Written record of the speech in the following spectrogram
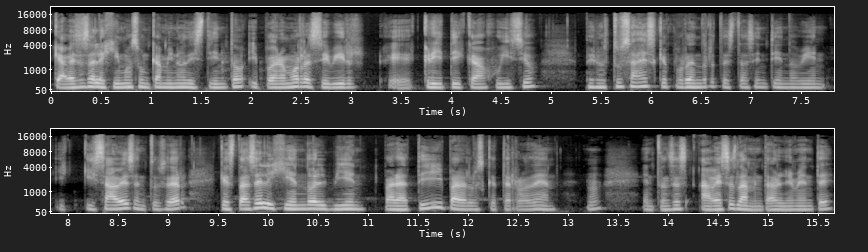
que a veces elegimos un camino distinto y podremos recibir eh, crítica, juicio, pero tú sabes que por dentro te estás sintiendo bien y, sabes en tu ser que estás eligiendo el bien para ti y para los que te rodean. Entonces, a veces lamentablemente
